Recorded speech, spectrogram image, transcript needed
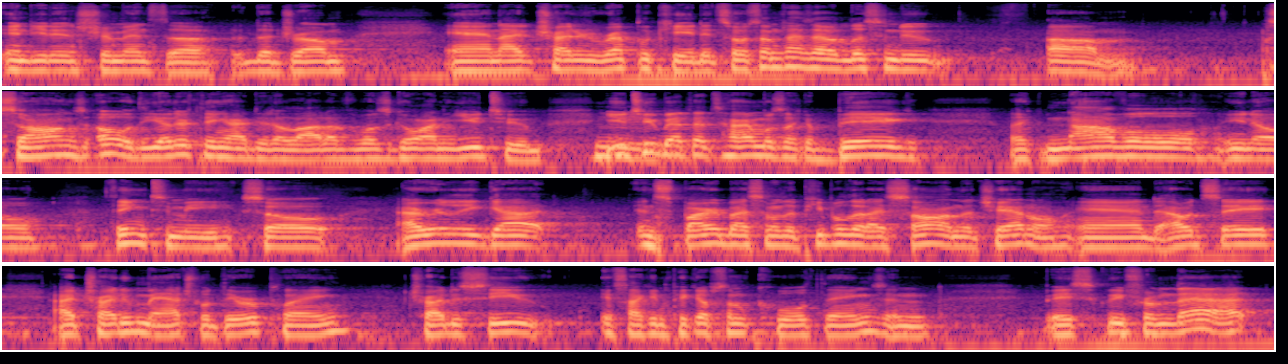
Indian instruments, the the drum, and I'd try to replicate it. So sometimes I would listen to. Um, songs. Oh the other thing i did a lot of was go on youtube. Hmm. youtube at that time was like a big like novel you know thing to me. So i really got inspired by some of the people that I saw on the channel, and I would say I try to match what they were playing, try to see if I can pick up some cool things, and basically from that,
